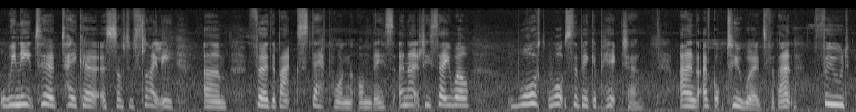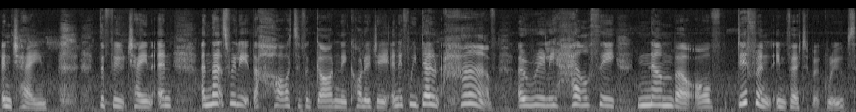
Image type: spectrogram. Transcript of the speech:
we need to take a, a sort of slightly um, further back step on, on this and actually say, well, what, what's the bigger picture? And I've got two words for that food and chain, the food chain. And, and that's really at the heart of a garden ecology. And if we don't have a really healthy number of different invertebrate groups,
